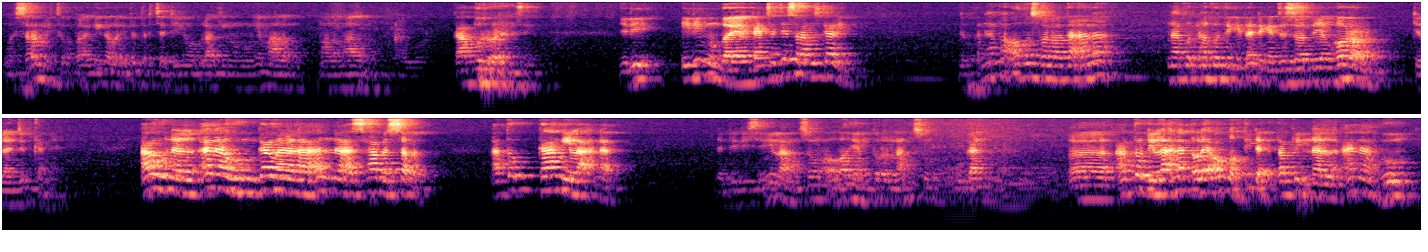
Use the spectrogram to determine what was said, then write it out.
wah serem itu apalagi kalau itu terjadi lagi ngomongnya malam malam-malam kabur orang sih jadi ini membayangkan saja seram sekali. Duh, kenapa Allah swt nakut-nakuti kita dengan sesuatu yang horor? Dilanjutkan ya. Aunal anahum kama la'anna ashabas sabat atau kami laknat. Jadi di sini langsung Allah yang turun langsung bukan uh, atau dilaknat oleh Allah. Tidak tapi nal anahum.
